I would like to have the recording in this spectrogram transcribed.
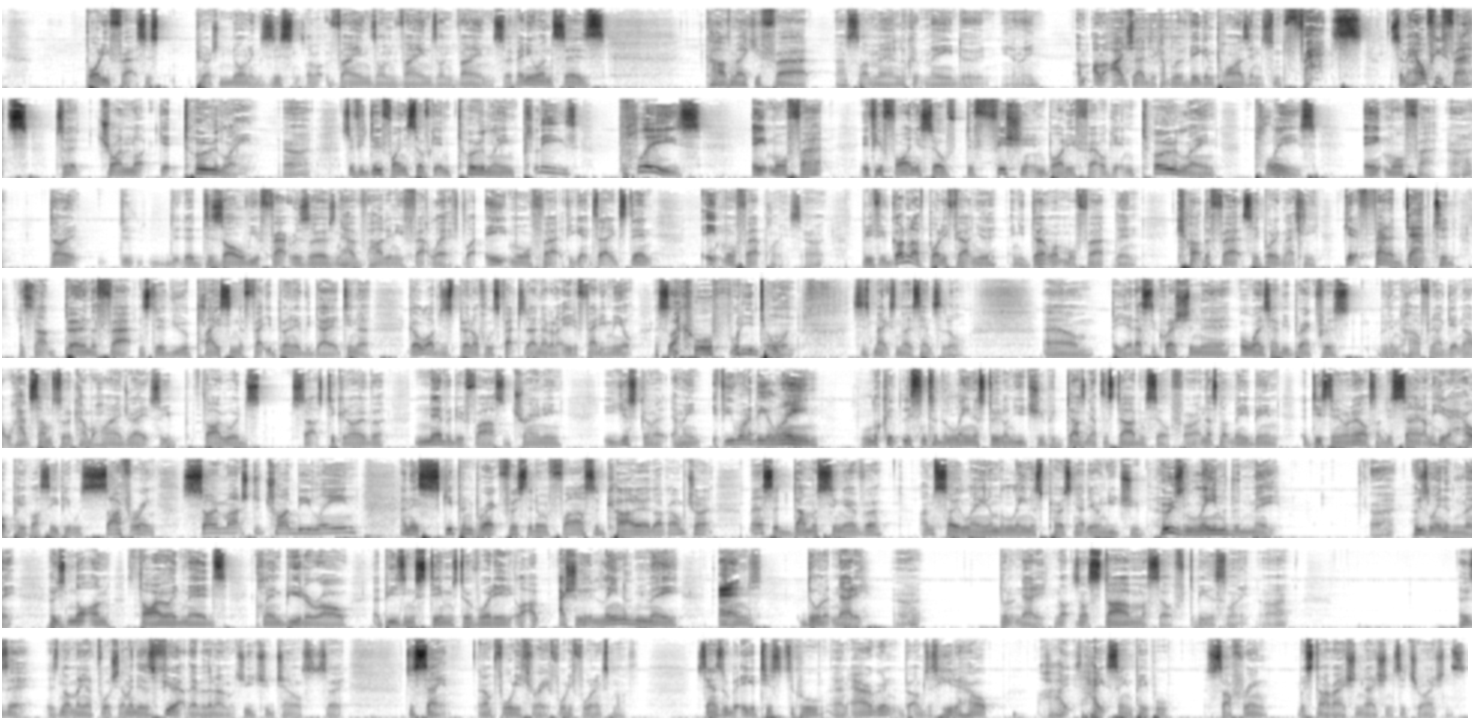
Body fat's just pretty much non existent. I've got veins on veins on veins. So if anyone says carbs make you fat, I was like, man, look at me, dude. You know what I mean? I'm, I'm, I just added a couple of vegan pies and some fats, some healthy fats to try and not get too lean. All right. So if you do find yourself getting too lean, please, please eat more fat. If you find yourself deficient in body fat or getting too lean, please eat more fat. All right. Don't d- d- dissolve your fat reserves and have hardly any fat left. Like eat more fat. If you get to that extent, eat more fat, please. All right. But if you've got enough body fat in you and you don't want more fat, then cut the fat so your body can actually get it fat adapted and start burning the fat instead of you replacing the fat you burn every day at dinner. Go, well, I've just burned off all this fat today. I'm not going to eat a fatty meal. It's like, well, what are you doing? This just makes no sense at all. Um, but yeah, that's the question there. Always have your breakfast within half an hour getting up. We'll have some sort of carbohydrate so your thyroid starts ticking over. Never do fasted training. You're just gonna. I mean, if you want to be lean, look at listen to the leanest dude on YouTube who doesn't have to starve himself. All right, and that's not me being a diss to anyone else. I'm just saying I'm here to help people. I see people suffering so much to try and be lean, and they're skipping breakfast. They're doing fasted cardio. Like I'm trying to. Man, that's the dumbest thing ever. I'm so lean. I'm the leanest person out there on YouTube. Who's leaner than me? All right, who's leaner than me? Who's not on thyroid meds, clenbuterol, abusing stims to avoid eating? Like actually leaner than me and doing it natty. All right, doing it natty, not not starving myself to be this lean. All right. Who's there? There's not many, unfortunately. I mean, there's a few out there, but they don't have much YouTube channels. So, just saying. And I'm 43, 44 next month. Sounds a little bit egotistical and arrogant, but I'm just here to help. I hate, hate seeing people suffering with starvation nation situations.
